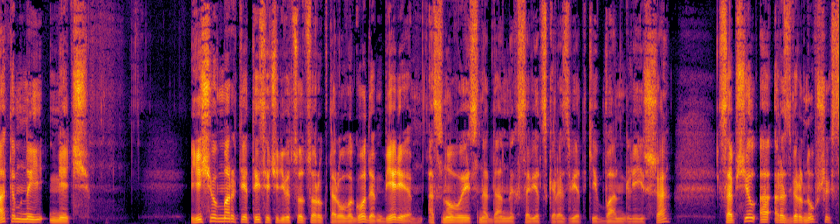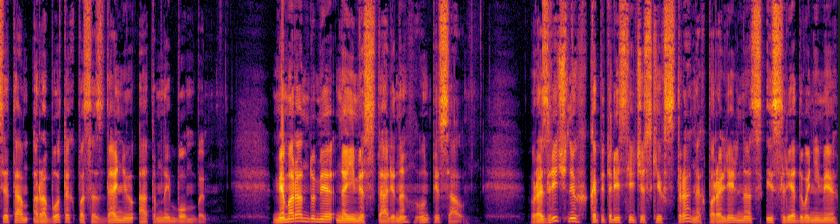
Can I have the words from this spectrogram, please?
Атомный меч Еще в марте 1942 года Берия, основываясь на данных советской разведки в Англии и США, сообщил о развернувшихся там работах по созданию атомной бомбы. В меморандуме на имя Сталина он писал в различных капиталистических странах параллельно с исследованиями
